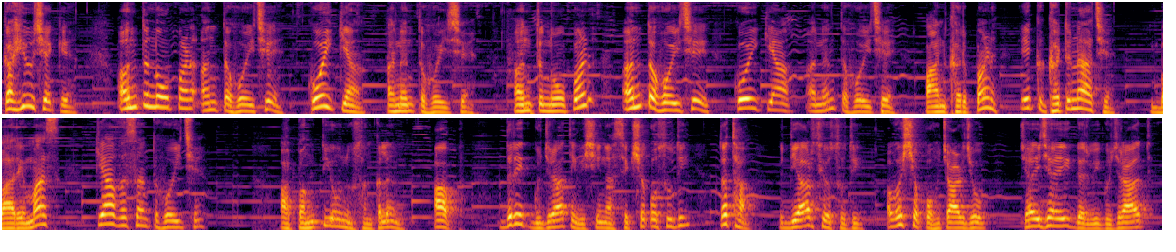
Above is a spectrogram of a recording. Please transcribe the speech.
કહ્યું છે કે, અંતનો પણ અંત હોય છે, કોઈ ક્યાં અનંત હોય છે. અંતનો પણ અંત હોય છે, કોઈ ક્યાં અનંત હોય છે. પાનખર પણ એક ઘટના છે, બારે માસ ક્યાં વસંત હોય છે. આ પંક્તિઓનું સંકલન આપ દરેક ગુજરાતી વિષયના શિક્ષકો સુધી તથા વિદ્યાર્થીઓ સુધી અવશ્ય પહોંચાડજો. જય જય ગરવી ગુજરાત.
